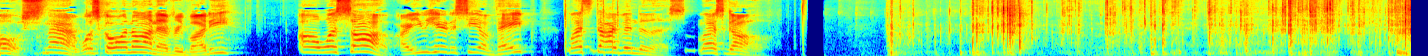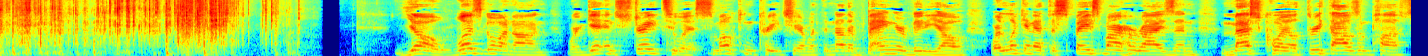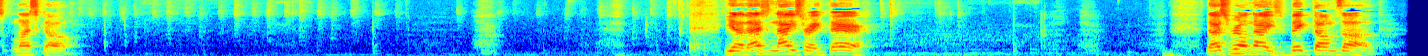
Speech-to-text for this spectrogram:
Oh, snap. What's going on, everybody? Oh, what's up? Are you here to see a vape? Let's dive into this. Let's go. Yo, what's going on? We're getting straight to it. Smoking Preach here with another banger video. We're looking at the Spacebar Horizon Mesh Coil 3000 Puffs. Let's go. Yeah, that's nice right there. That's real nice. Big thumbs up.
